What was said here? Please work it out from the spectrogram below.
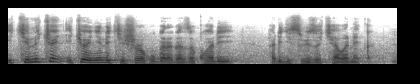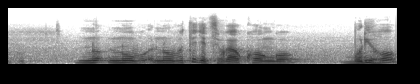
ikintu cyo cyonyine gishobora kugaragaza ko hari hari igisubizo cyaboneka. Ni ubutegetsi bwa kongo buriho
